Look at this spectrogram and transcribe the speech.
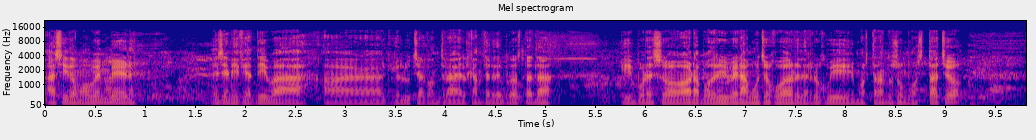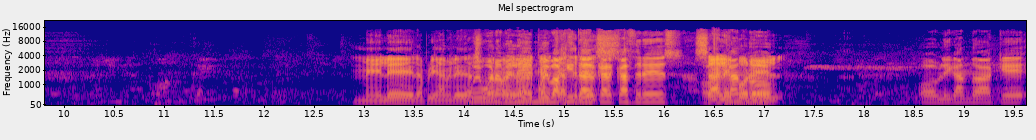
ha sido Movember, esa iniciativa que lucha contra el cáncer de próstata. Y por eso ahora podréis ver a muchos jugadores de rugby mostrando su mostacho. Melee, la primera melee de la Muy buena melee, muy bajita del Car Cáceres. Cáceres. Sale por el. Obligando a que.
